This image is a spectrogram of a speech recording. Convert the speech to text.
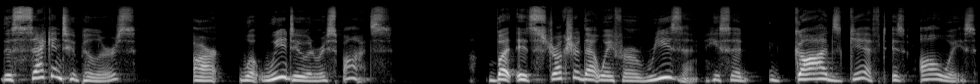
The second two pillars are what we do in response. But it's structured that way for a reason. He said, God's gift is always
